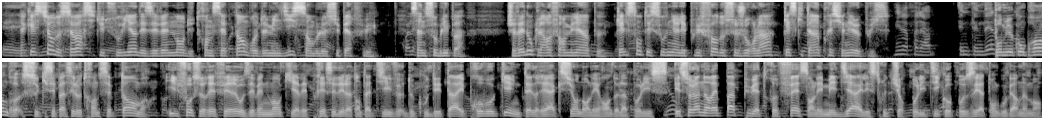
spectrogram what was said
La question de savoir si tu te souviens des événements du 30 septembre 2010 semble superflue. Ça ne s'oublie pas. Je vais donc la reformuler un peu. Quels sont tes souvenirs les plus forts de ce jour-là? Qu'est-ce qui t'a impressionné le plus? Pour mieux comprendre ce qui s'est passé le 30 septembre, il faut se référer aux événements qui avaient précédé la tentative de coup d'État et provoqué une telle réaction dans les rangs de la police. Et cela n'aurait pas pu être fait sans les médias et les structures politiques opposées à ton gouvernement.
